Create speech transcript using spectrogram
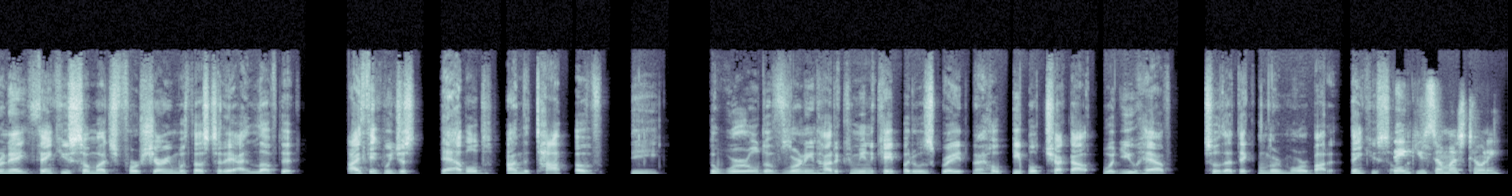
Renee, thank you so much for sharing with us today. I loved it. I think we just dabbled on the top of the the world of learning how to communicate, but it was great. And I hope people check out what you have so that they can learn more about it. Thank you so much. Thank much. you so much, Tony.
